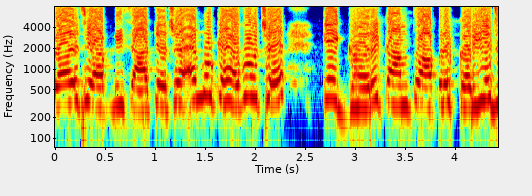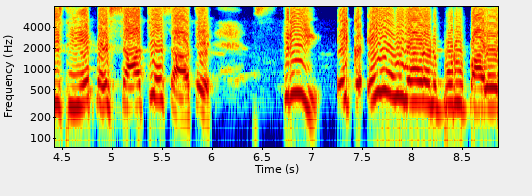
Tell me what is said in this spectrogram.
ગર્લ જે આપણી સાથે છે. એમનું કહેવું છે કે ઘર કામ તો આપણે કરીએ જ છીએ, પણ સાથે સાથે સ્ત્રી એક એવું ઉદાહરણ પૂરું પાડે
